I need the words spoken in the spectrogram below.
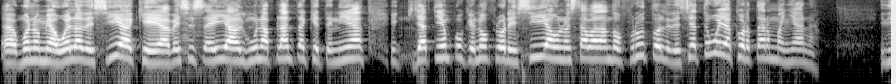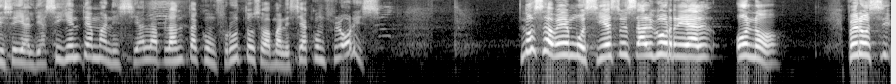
eh, bueno, mi abuela decía que a veces ella alguna planta que tenía ya tiempo que no florecía o no estaba dando fruto, le decía, te voy a cortar mañana. Y dice, y al día siguiente amanecía la planta con frutos o amanecía con flores. No sabemos si eso es algo real o no, pero sí,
